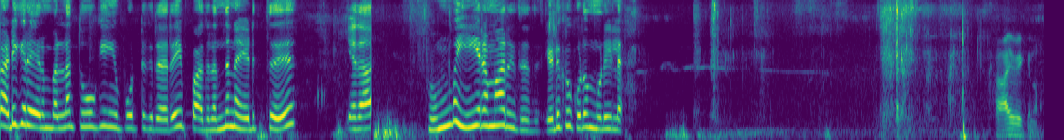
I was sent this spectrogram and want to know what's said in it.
கடிக்கிற எறும்பெல்லாம் தூக்கி இங்கே போட்டுக்கிறாரு. இப்போ அதுலேருந்து நான் எடுத்து ஏதாவது ரொம்ப ஈரமாக இருக்குது அது. எடுக்க கூட முடியல. காய வைக்கணும்.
